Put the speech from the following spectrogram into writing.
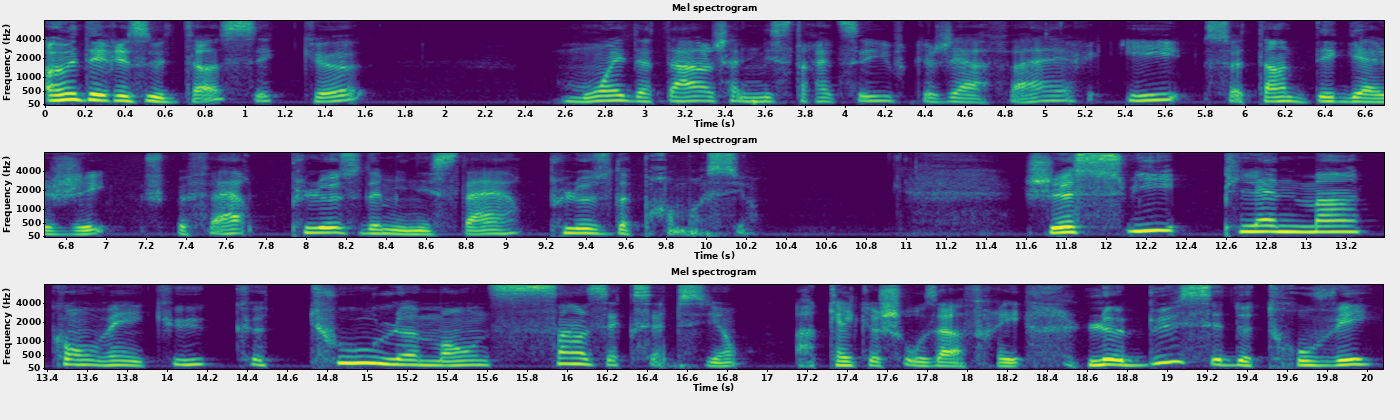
un des résultats, c'est que moins de tâches administratives que j'ai à faire et ce temps dégagé, je peux faire plus de ministères, plus de promotions. Je suis pleinement convaincu que tout le monde, sans exception, a quelque chose à offrir. Le but, c'est de trouver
